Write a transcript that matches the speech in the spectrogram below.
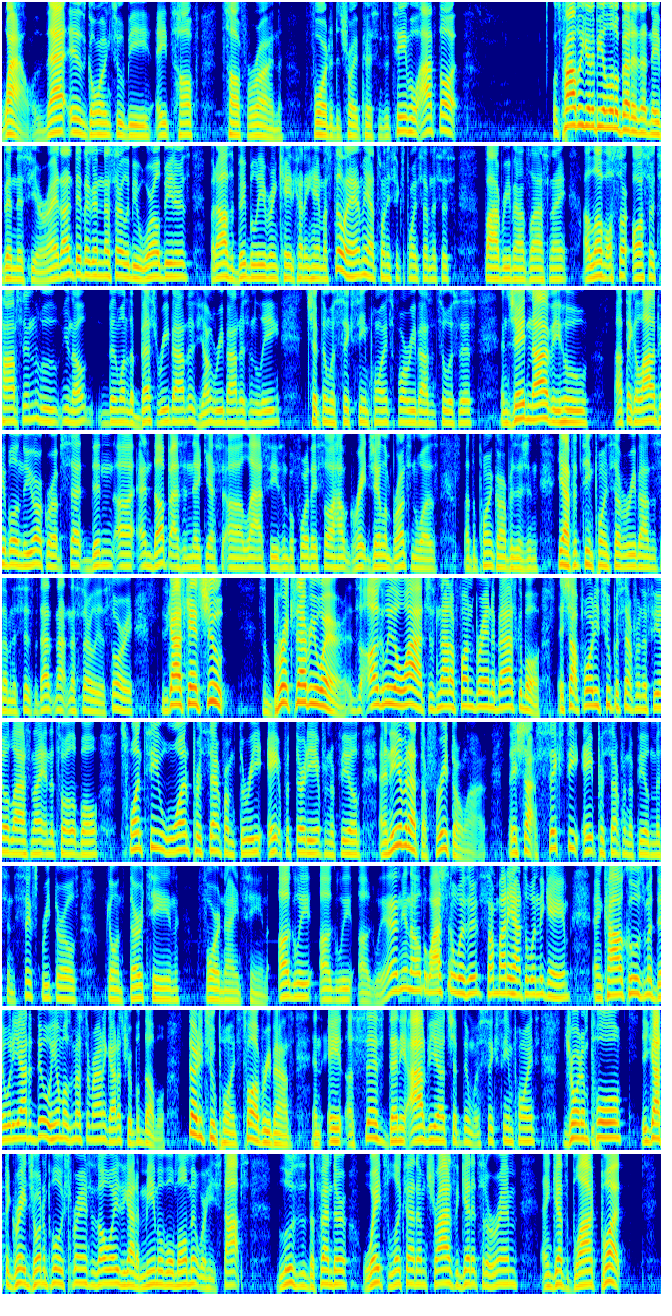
Wow, that is going to be a tough, tough run for the Detroit Pistons, a team who I thought was probably going to be a little better than they've been this year, right? I didn't think they're going to necessarily be world beaters, but I was a big believer in Cade Cunningham. I still am. He had 26.7 assists, five rebounds last night. I love Ausar Thompson, who, you know, been one of the best rebounders, young rebounders in the league. Chipped in with 16 points, four rebounds, and two assists. And Jaden Ivey, who I think a lot of people in New York were upset didn't uh, end up as a Knick yes uh, last season before they saw how great Jalen Brunson was at the point guard position. He had 15.7 rebounds and seven assists, but that's not necessarily the story. These guys can't shoot. It's bricks everywhere. It's ugly to watch. It's not a fun brand of basketball. They shot 42% from the field last night in the toilet bowl, 21% from three, 8 for 38 from the field, and even at the free throw line. They shot 68% from the field, missing six free throws, going 13 for 19. Ugly, ugly, ugly. And, you know, the Washington Wizards, somebody had to win the game, and Kyle Kuzma did what he had to do. He almost messed around and got a triple double. 32 points, 12 rebounds, and 8 assists. Deni Avdija chipped in with 16 points. Jordan Poole, he got the great Jordan Poole experience as always. He got a memeable moment where he stops, loses the defender, waits, looks at him, tries to get it to the rim, and gets blocked, but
